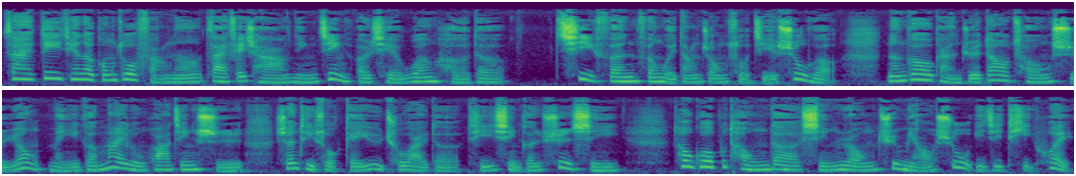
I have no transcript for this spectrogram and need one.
在第一天的工作坊呢，在非常宁静而且温和的。气氛氛围当中所结束了，能够感觉到从使用每一个脉轮花精时，身体所给予出来的提醒跟讯息，透过不同的形容去描述以及体会，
